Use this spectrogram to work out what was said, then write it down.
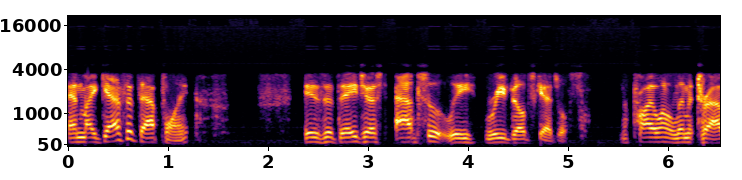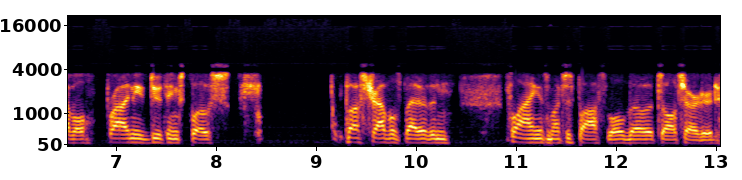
And my guess at that point is that they just absolutely rebuild schedules. They probably want to limit travel, probably need to do things close. Bus travel is better than flying as much as possible, though it's all chartered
